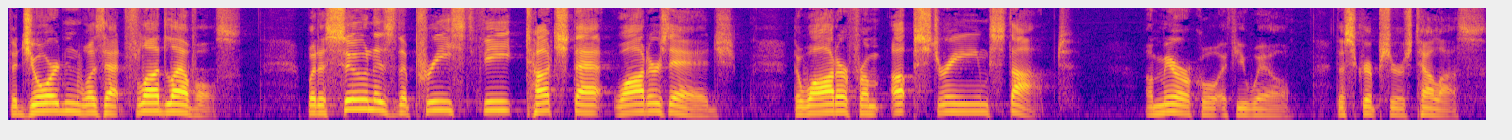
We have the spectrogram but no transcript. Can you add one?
The Jordan was at flood levels but as soon as the priest's feet touched that water's edge, the water from upstream stopped. A miracle, if you will, the scriptures tell us.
